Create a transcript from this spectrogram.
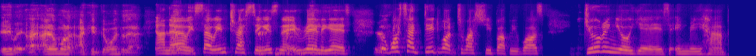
anyway i, I don't want to i could go into that I know it's so interesting, isn't it? It really is. Yes. But what I did want to ask you, Bobby, was during your years in rehab,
